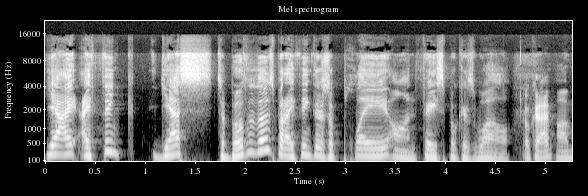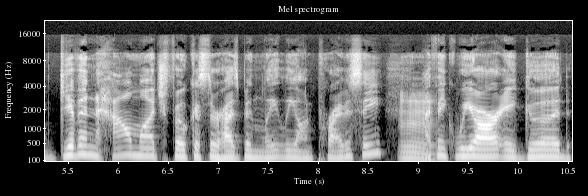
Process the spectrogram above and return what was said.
Yeah, I, I think yes to both of those, but I think there's a play on Facebook as well. Okay. Um, given how much focus there has been lately on privacy, I Mm. think we are a good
